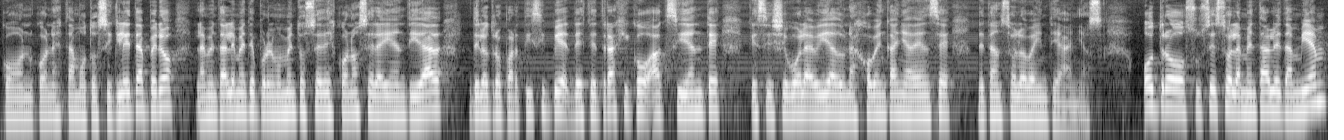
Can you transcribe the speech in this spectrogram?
con, esta motocicleta, pero lamentablemente por el momento se desconoce la identidad del otro partícipe de este trágico accidente que se llevó la vida de una joven cañadense de tan solo 20 años. Otro suceso lamentable también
